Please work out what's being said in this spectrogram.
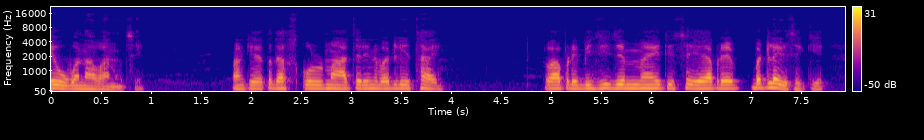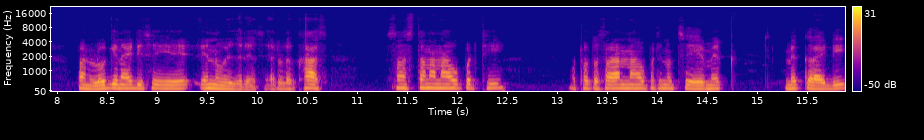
એવું બનાવવાનું છે. કારણ કે કદાચ સ્કૂલમાં આચાર્યની બદલી થાય, તો આપણે બીજી જે માહિતી છે એ આપણે બદલાવી શકીએ. પણ લોગિન આઈડી છે એ એનું જ રહેશે. એટલે ખાસ સંસ્થાના નામ ઉપરથી અથવા તો શાળાના નામ ઉપરથીનું છે એ મેક મેકર આઈડી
